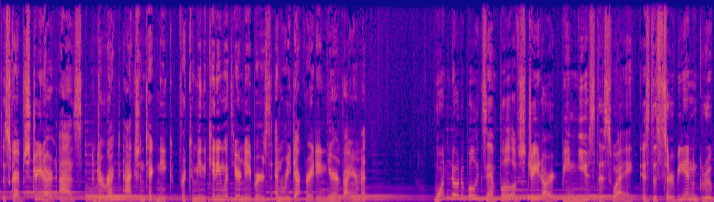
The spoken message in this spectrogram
describes street art as a direct action technique for communicating with your neighbors and redecorating your environment. One notable example of street art being used this way is the Serbian group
